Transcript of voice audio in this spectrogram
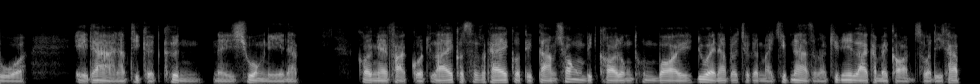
ตัว ADA นะครับที่เกิดขึ้นในช่วงนี้นะครับ ก็ยังไงฝากกดไลค์กด Subscribe กดติดตามช่อง Bitcoin ลงทุนบอยด้วยนะครับ แล้วเจอกันใหม่คลิปหน้าสำหรับคลิปนี้ลากันไปก่อน สวัสดีครับ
